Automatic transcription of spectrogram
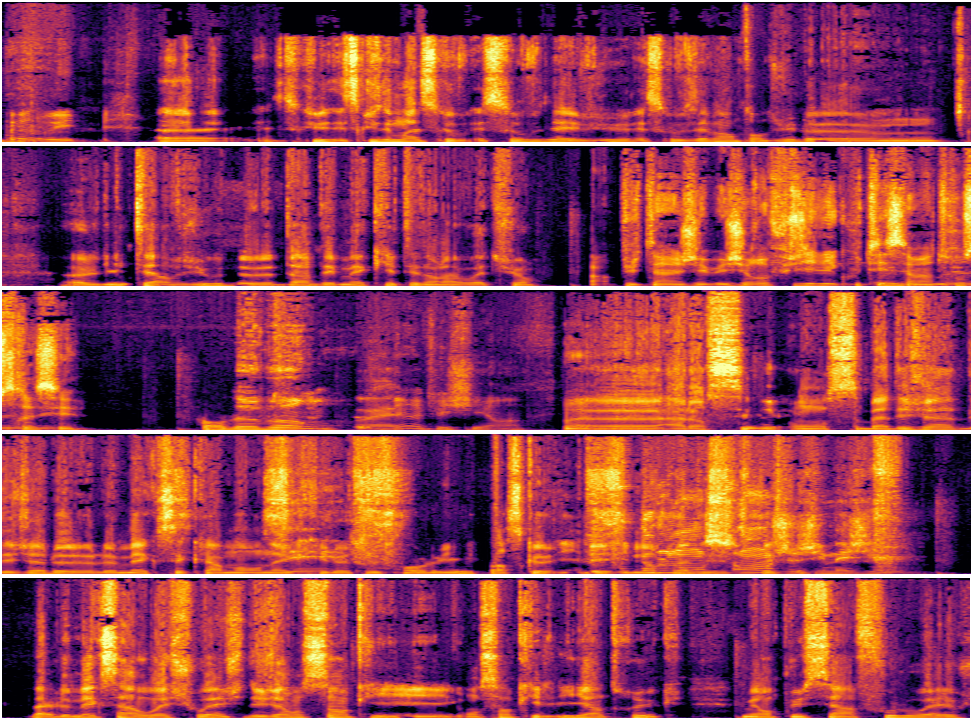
Oui. Euh, excuse- Excusez-moi, est-ce que, vous avez vu, est-ce que vous avez entendu euh, l'interview de- d'un des mecs qui était dans la voiture? Ah putain, j'ai refusé d'écouter, ça m'a trop stressé. Pour de bon? Ça fait réfléchir. Hein. Euh, Alors c'est, on, bah déjà, déjà le, le mec, c'est clairement, on a écrit le truc pour lui parce que il, est- il des mensonge, j'imagine. Bah, le mec, c'est un wesh wesh. Déjà, on sent qu'il, on sent qu'il lit un truc, mais en plus, c'est un full wesh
